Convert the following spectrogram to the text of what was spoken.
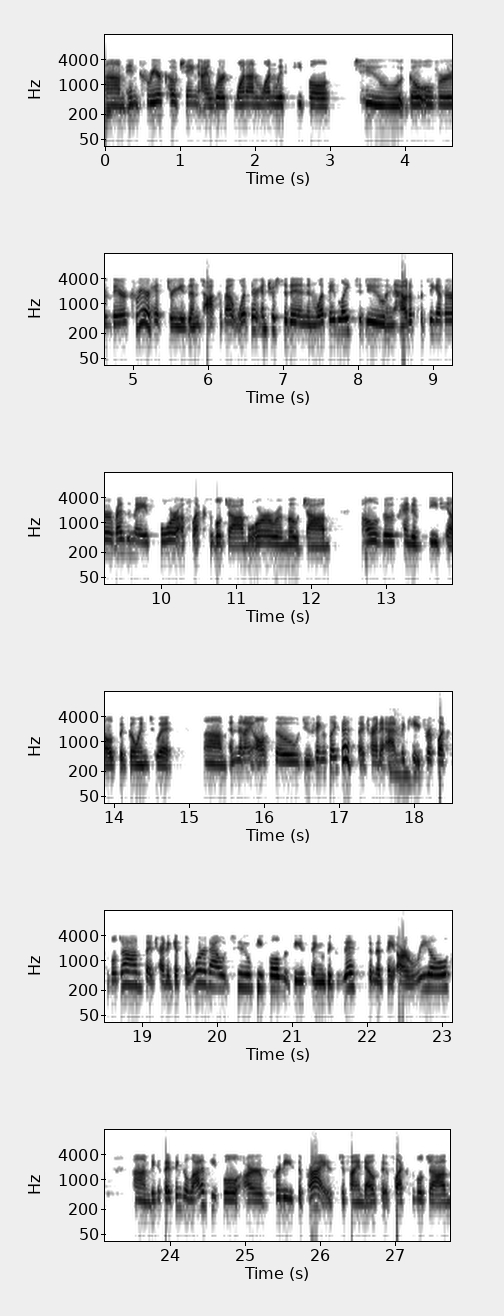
Mm-hmm. Um, in career coaching, I work one on one with people to go over their career histories and talk about what they're interested in and what they'd like to do and how to put together a resume for a flexible job or a remote job, all of those kind of details that go into it. Um, and then I also do things like this. I try to mm-hmm. advocate for flexible jobs. I try to get the word out to people that these things exist and that they are real. Um, because I think a lot of people are pretty surprised to find out that flexible jobs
